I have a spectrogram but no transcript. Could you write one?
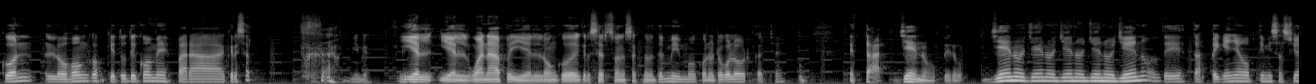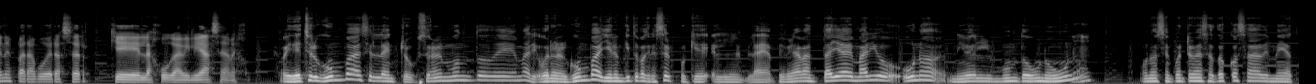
con los hongos que tú te comes para crecer. Mira. Y el, y el One Up y el hongo de crecer son exactamente el mismo, con otro color, ¿cachai? Está lleno, pero lleno, lleno, lleno, lleno, lleno de estas pequeñas optimizaciones para poder hacer que la jugabilidad sea mejor. Oye, de hecho el Goomba es la introducción al mundo de Mario. Bueno, el Goomba y el honguito para crecer, porque el- la primera pantalla de Mario 1, nivel mundo 1-1, Ujú. uno se encuentra con esas dos cosas de inmediato.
